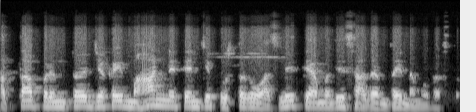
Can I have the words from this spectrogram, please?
आतापर्यंत जे काही महान नेत्यांची पुस्तकं वाचले त्यामध्ये साधारणतः नमूद असतं.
